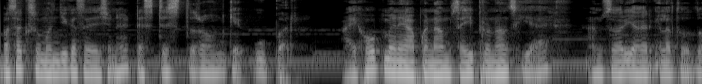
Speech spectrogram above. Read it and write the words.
बसक सुमन जी का सजेशन है टेस्टेस्टेरोन के ऊपर। आई होप मैंने आपका नाम सही प्रोनाउंस किया है। आई एम सॉरी अगर गलत हो तो।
